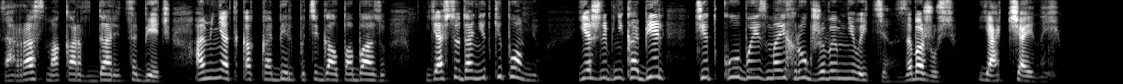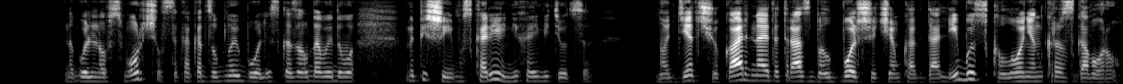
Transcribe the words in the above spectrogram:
за раз Макар вдарится бечь, а меня-то как кобель потягал по базу. Я все до нитки помню. Ежели б не кобель, титку бы из моих рук живым не выйти. Забожусь. Я отчаянный. Нагульнов сморщился, как от зубной боли, сказал Давыдову. Напиши ему скорее, нехай метется. Но дед Щукарь на этот раз был больше, чем когда-либо склонен к разговору.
